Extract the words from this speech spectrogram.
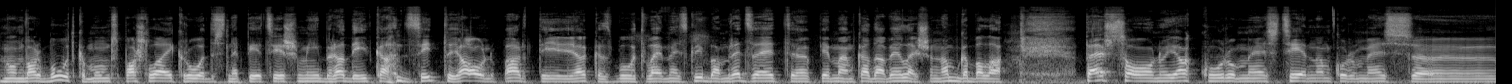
un varbūt, ka mums pašlaik rodas nepieciešamība radīt kādu citu jaunu partiju, ja, kas būtu, vai mēs gribam redzēt, piemēram, kādā vēlēšana apgabalā personu, ja, kuru mēs cienām, kuru mēs uh,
